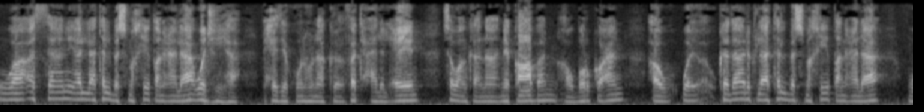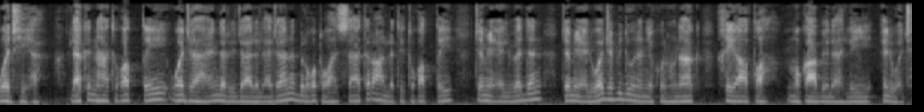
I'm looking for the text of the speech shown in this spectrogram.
والثاني ألا تلبس مخيطا على وجهها بحيث يكون هناك فتحة للعين سواء كان نقابا أو برقعا أو وكذلك لا تلبس مخيطا على وجهها. لكنها تغطي وجهها عند الرجال الأجانب بالغطوة الساترة التي تغطي جميع البدن جميع الوجه بدون أن يكون هناك خياطة مقابلة للوجه.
